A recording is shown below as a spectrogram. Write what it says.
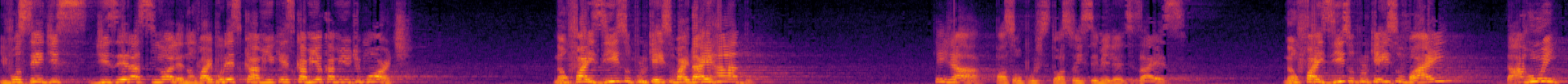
e você diz, dizer assim: olha, não vai por esse caminho, que esse caminho é o caminho de morte. Não faz isso porque isso vai dar errado. Quem já passou por situações semelhantes a essa? Não faz isso porque isso vai dar ruim.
